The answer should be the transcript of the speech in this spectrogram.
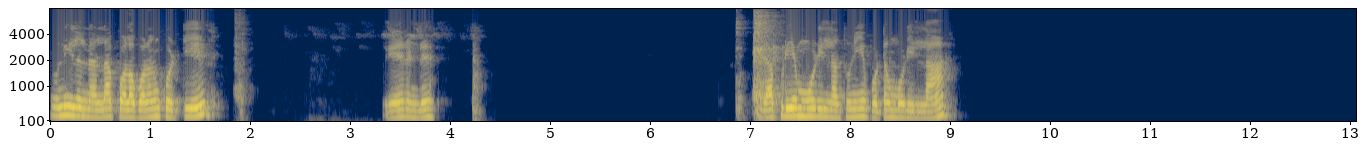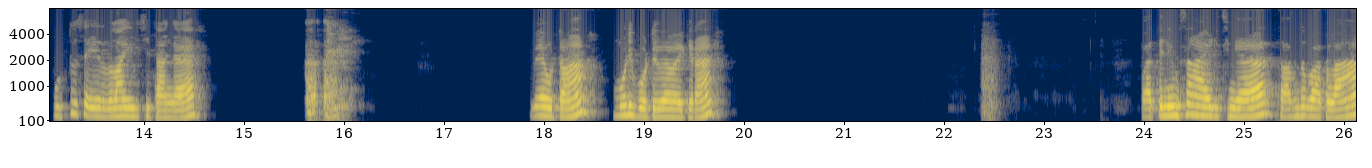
துணியில் நல்லா பொல பொலன்னு கொட்டி ரெண்டு இது அப்படியே மூடிடலாம் துணியை போட்டால் மூடிடலாம். புட்டு செய்கிறதெல்லாம் ஈஸி தாங்க. வேவிட்டான் மூடி போட்டு வேக வைக்கிறேன். பத்து நிமிஷம் ஆயிடுச்சுங்க திறந்து பார்க்கலாம்.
